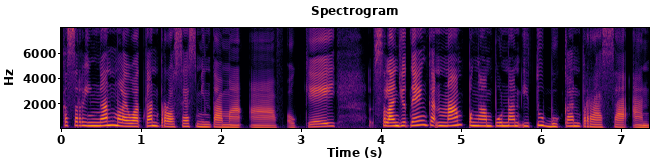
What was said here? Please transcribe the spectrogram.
keseringan melewatkan proses minta maaf. Oke. Okay? Selanjutnya yang keenam, pengampunan itu bukan perasaan.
